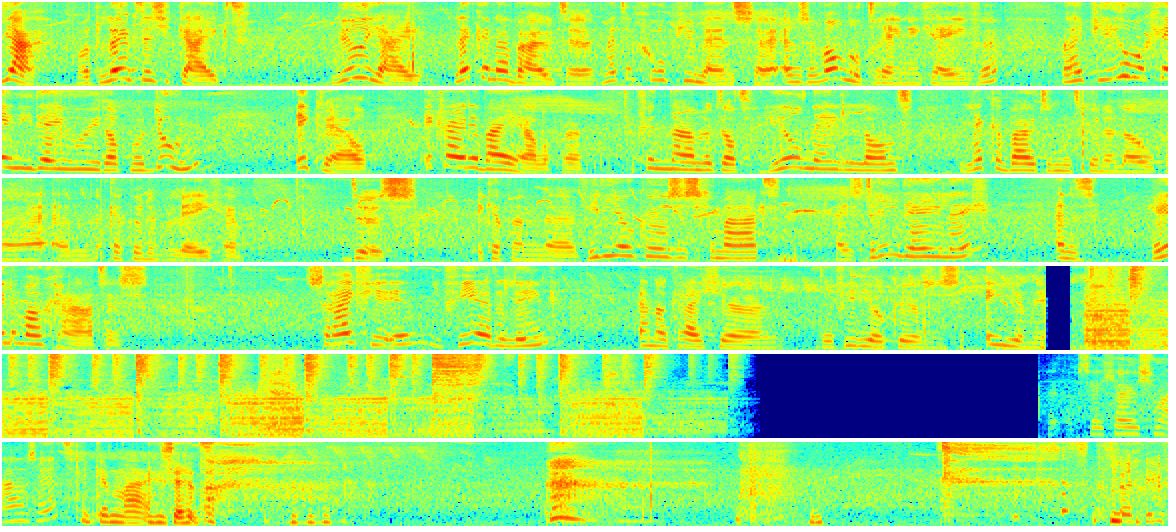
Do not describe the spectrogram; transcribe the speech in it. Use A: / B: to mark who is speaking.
A: Ja, wat leuk dat je kijkt. Wil jij lekker naar buiten met een groepje mensen en ze wandeltraining geven, maar heb je helemaal geen idee hoe je dat moet doen? Ik wel. Ik ga je erbij helpen. Ik vind namelijk dat heel Nederland lekker buiten moet kunnen lopen en lekker kunnen bewegen. Dus, ik heb een uh, videocursus gemaakt. Hij is driedelig en het is helemaal gratis. Schrijf je in via de link en dan krijg je de videocursus in je mail. Zet jij als je hem aanzet?
B: Ik heb hem aangezet. Oh.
